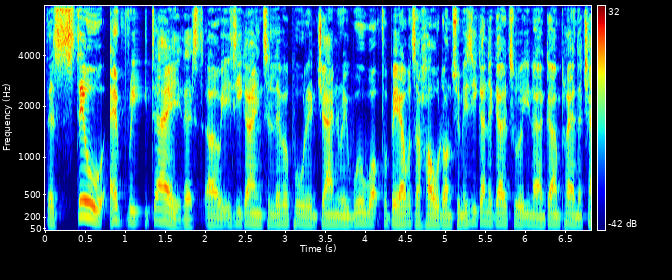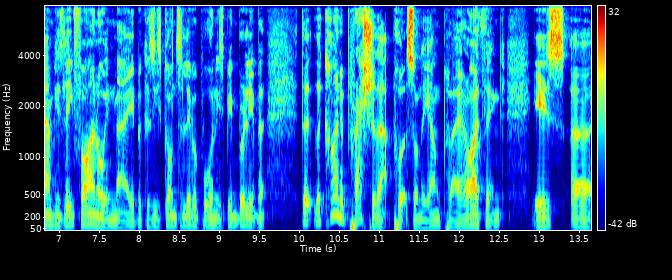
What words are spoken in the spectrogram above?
There's still every day. There's oh, is he going to Liverpool in January? Will Watford be able to hold on to him? Is he going to go to you know go and play in the Champions League final in May because he's gone to Liverpool and he's been brilliant? But the, the kind of pressure that puts on a young player, I think, is uh,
